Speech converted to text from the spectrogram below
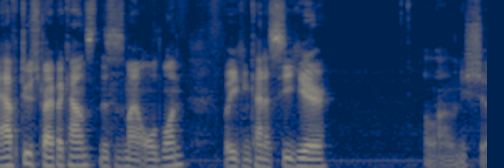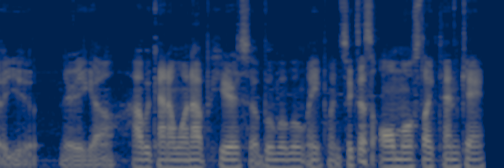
I have two Stripe accounts. This is my old one, but you can kind of see here. Hold on, let me show you. There you go. How we kind of went up here. So boom, boom, boom, 8.6. That's almost like 10k.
